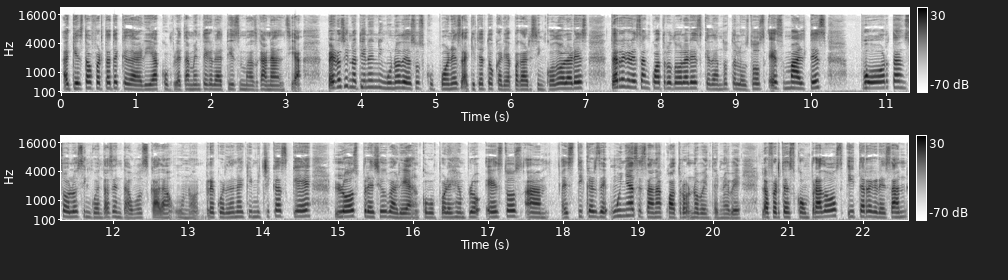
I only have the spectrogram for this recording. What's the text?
Aquí esta oferta te quedaría completamente gratis más ganancia. Pero si no tienes ninguno de esos cupones, aquí te tocaría pagar 5 dólares. Te regresan 4 dólares quedándote los dos esmaltes por tan solo 50 centavos cada uno. Recuerden aquí, mis chicas, que los precios varían. Como por ejemplo, estos stickers de uñas están a $4.99. La oferta es compra dos y te regresan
